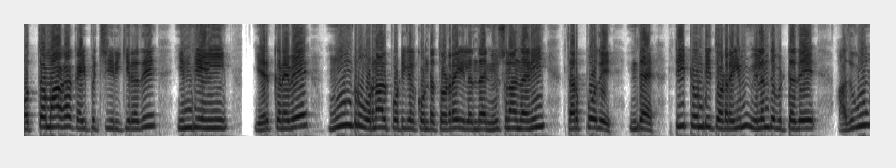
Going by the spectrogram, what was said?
மொத்தமாக கைப்பற்றி இருக்கிறது இந்திய அணி. ஏற்கனவே மூன்று ஒருநாள் போட்டிகள் கொண்ட தொடரை இழந்த நியூசிலாந்து அணி தற்போது இந்த டி டுவெண்டி தொடரையும் இழந்துவிட்டது அதுவும்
